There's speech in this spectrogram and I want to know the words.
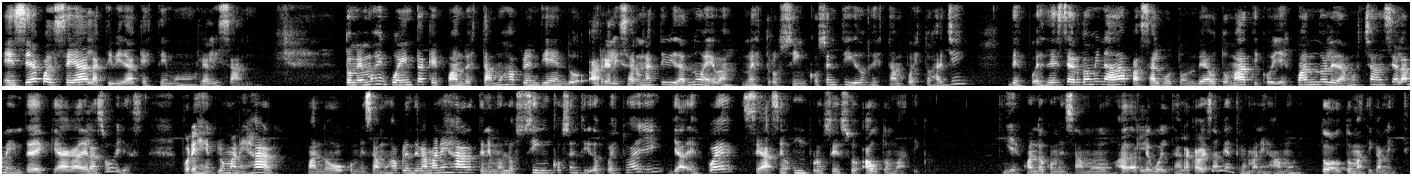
en sea cual sea la actividad que estemos realizando. Tomemos en cuenta que cuando estamos aprendiendo a realizar una actividad nueva, nuestros cinco sentidos están puestos allí después de ser dominada pasa al botón de automático y es cuando le damos chance a la mente de que haga de las suyas. Por ejemplo, manejar. Cuando comenzamos a aprender a manejar, tenemos los cinco sentidos puestos allí, ya después se hace un proceso automático. Y es cuando comenzamos a darle vueltas a la cabeza mientras manejamos todo automáticamente.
